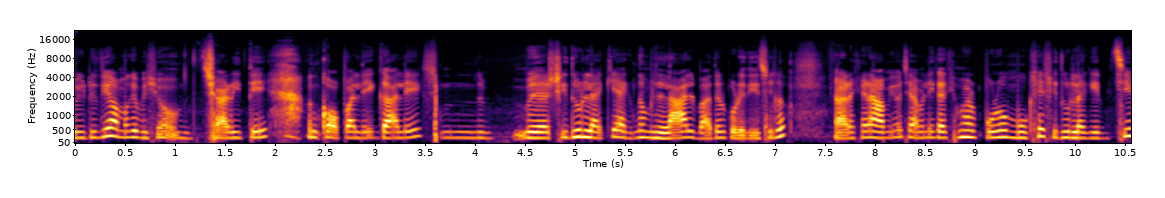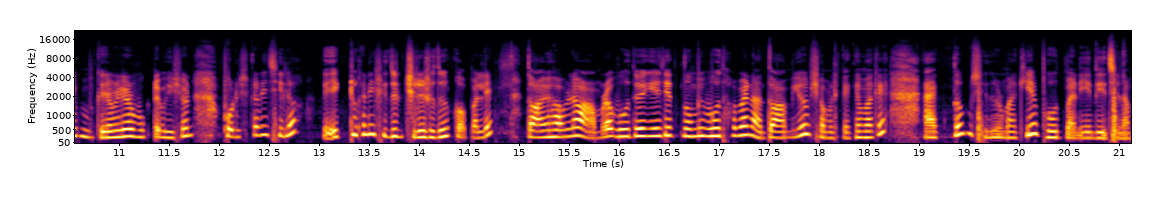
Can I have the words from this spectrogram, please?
বিউটি দিয়েও আমাকে ভীষণ শাড়িতে, কপালে, গালে সিঁদুর লাগিয়ে একদম লাল বাদর করে দিয়েছিল। আর এখানে আমিও চামেলি কাকিমার পুরো মুখে সিঁদুর লাগিয়ে দিচ্ছি। চামেলিকার মুখটা ভীষণ পরিষ্কারই ছিল। একটুখানি সিঁদুর ছিল শুধু কপালে। তো আমি ভাবলাম, আমরা ভূত হয়ে গিয়েছি তুমি ভূত হবে না। তো আমিও শ্যামলী কাকিমাকে একদম সিঁদুর মাখিয়ে ভূত বানিয়ে দিয়েছিলাম।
